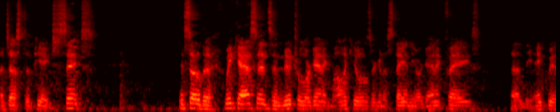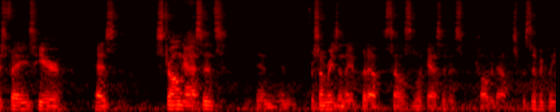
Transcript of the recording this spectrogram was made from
adjust to pH 6. And so the weak acids and neutral organic molecules are going to stay in the organic phase. Uh, the aqueous phase here has strong acids, and, and for some reason they put out salicylic acid, has called it out specifically.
